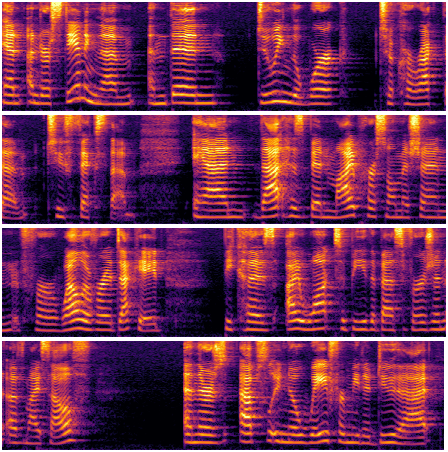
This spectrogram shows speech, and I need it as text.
and understanding them and then doing the work to correct them, to fix them. And that has been my personal mission for well over a decade because I want to be the best version of myself. And there's absolutely no way for me to do that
